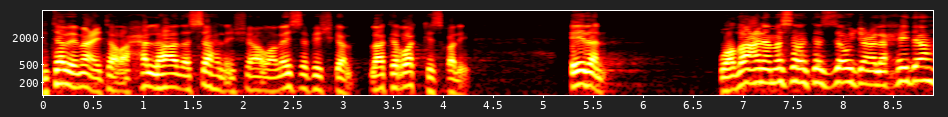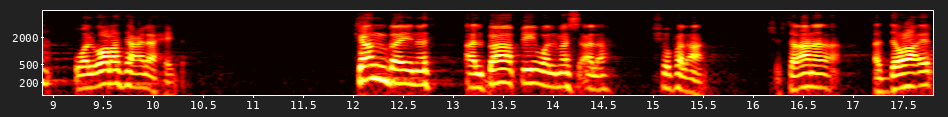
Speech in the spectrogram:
انتبه معي ترى حل هذا سهل إن شاء الله ليس في إشكال لكن ركز قليل. إذا وضعنا مسألة الزوجة على حدة والورثة على حدة. كم بين الباقي والمسألة؟ شوف الآن. شفت الآن؟ الدوائر.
